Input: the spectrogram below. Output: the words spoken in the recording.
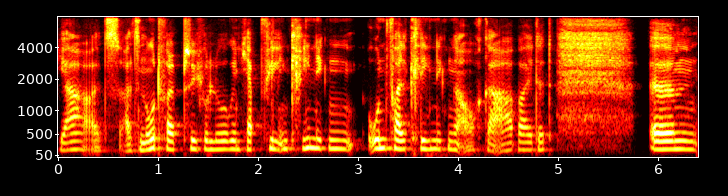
ja, als, als Notfallpsychologin, ich habe viel in Kliniken, Unfallkliniken auch gearbeitet ähm,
